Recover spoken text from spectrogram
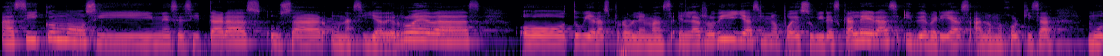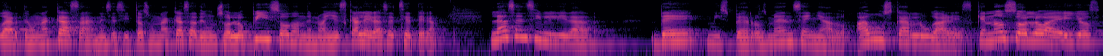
Así como si necesitaras usar una silla de ruedas o tuvieras problemas en las rodillas y no puedes subir escaleras y deberías a lo mejor quizá mudarte a una casa, necesitas una casa de un solo piso donde no hay escaleras, etc. La sensibilidad de mis perros me ha enseñado a buscar lugares que no solo a ellos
